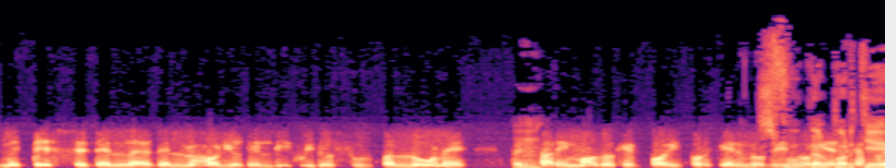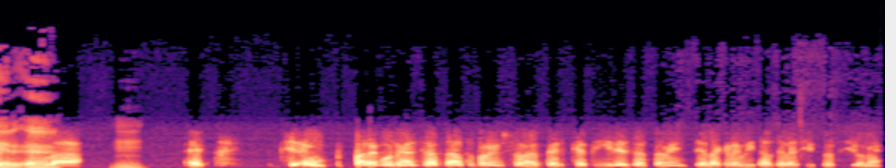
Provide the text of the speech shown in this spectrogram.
mettesse del, dell'olio, del liquido sul pallone per mm. fare in modo che poi il portiere non, non riesca portiere, a prenderla. Eh. Mm. Ecco, è un paragone azzardato però insomma, per capire esattamente la gravità della situazione.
